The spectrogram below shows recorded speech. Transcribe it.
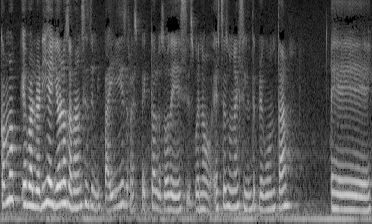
¿Cómo evaluaría yo los avances de mi país respecto a los ODS? Bueno, esta es una excelente pregunta. Eh,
